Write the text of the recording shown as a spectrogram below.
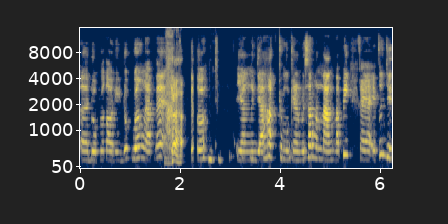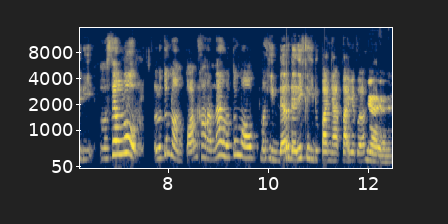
uh, 20 tahun hidup gue ngeliatnya ya gitu yang jahat kemungkinan besar menang tapi kayak itu jadi maksudnya lu lu tuh nonton karena lu tuh mau menghindar dari kehidupan nyata gitu Iya, iya, iya.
